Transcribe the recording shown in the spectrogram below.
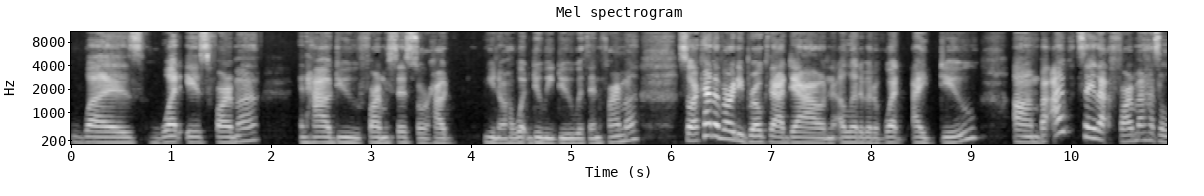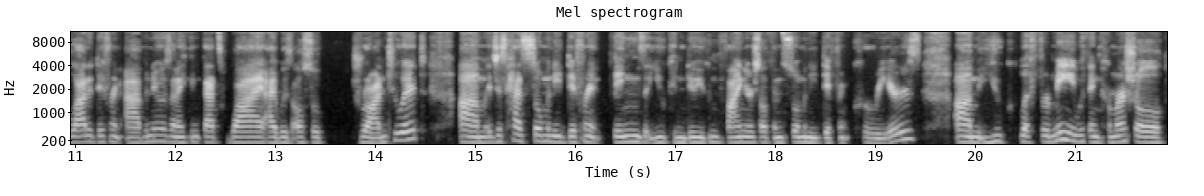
was, what is pharma? And how do pharmacists or how you know what do we do within pharma? So i kind of already broke that down a little bit of what i do. Um, but i would say that pharma has a lot of different avenues and i think that's why i was also drawn to it. Um, it just has so many different things that you can do. You can find yourself in so many different careers. Um, you like for me within commercial,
